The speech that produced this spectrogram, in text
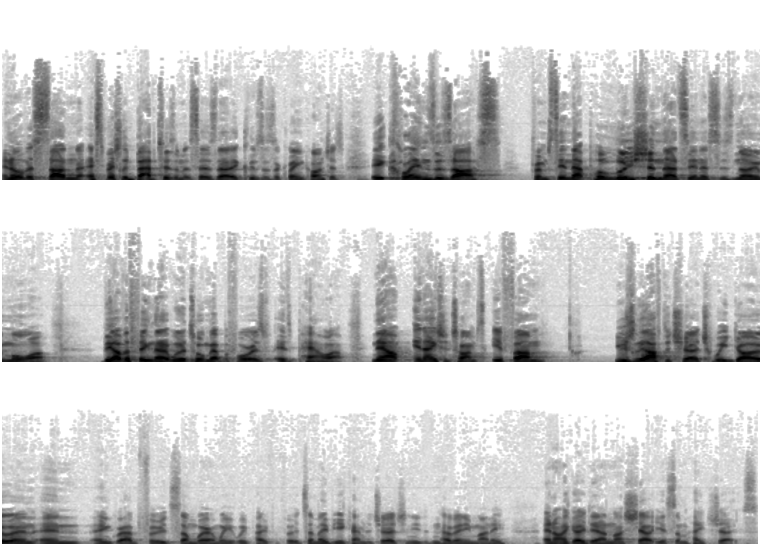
And all of a sudden, especially baptism, it says that it gives us a clean conscience. It cleanses us from sin. That pollution that's in us is no more. The other thing that we were talking about before is, is power. Now, in ancient times, if um, usually after church we go and, and, and grab food somewhere and we, we pay for food. So maybe you came to church and you didn't have any money, and I go down and I shout you some HJs.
